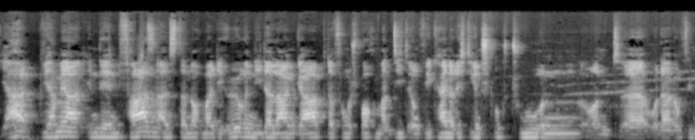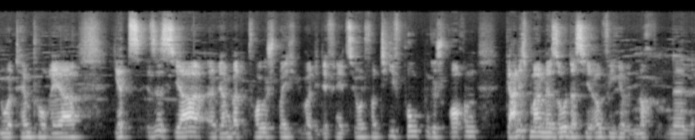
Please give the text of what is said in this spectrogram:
ja, wir haben ja in den Phasen, als es dann nochmal die höheren Niederlagen gab, davon gesprochen, man sieht irgendwie keine richtigen Strukturen und äh, oder irgendwie nur temporär. Jetzt ist es ja, äh, wir haben gerade im Vorgespräch über die Definition von Tiefpunkten gesprochen, gar nicht mal mehr so, dass hier irgendwie noch eine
